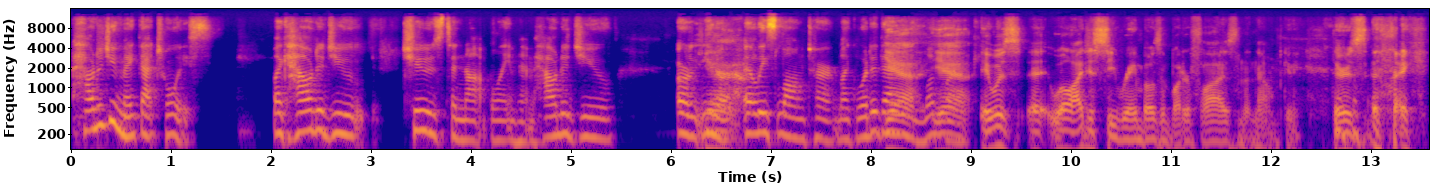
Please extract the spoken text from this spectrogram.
How did you make that choice? Like, how did you choose to not blame him? How did you or you yeah. know at least long term like what did that yeah, even look yeah. like it was uh, well i just see rainbows and butterflies and then no i'm kidding there's like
